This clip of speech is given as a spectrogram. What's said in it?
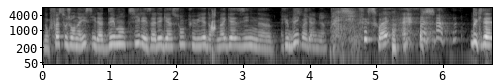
Donc, face aux journalistes, il a démenti les allégations publiées dans le magazine euh, public. Soit, Damien. C'est souhait. Donc, il a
